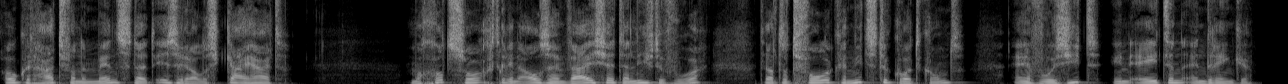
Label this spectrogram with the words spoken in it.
Ook het hart van de mensen uit Israël is keihard. Maar God zorgt er in al zijn wijsheid en liefde voor dat het volk er niets tekort komt en voorziet in eten en drinken.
